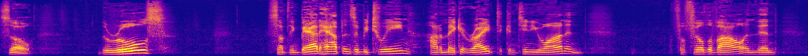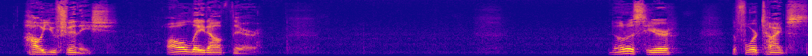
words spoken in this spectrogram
So, the rules, something bad happens in between, how to make it right, to continue on and fulfill the vow, and then how you finish. All laid out there. Notice here the four types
